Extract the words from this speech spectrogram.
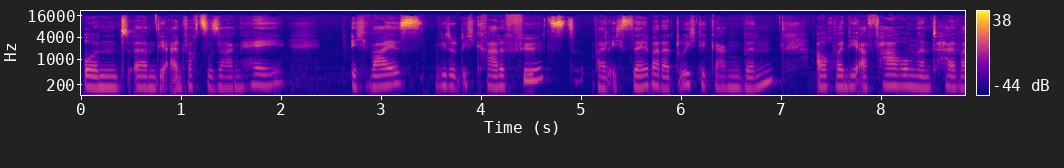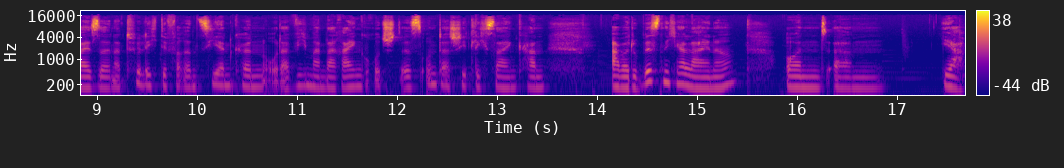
und ähm, dir einfach zu sagen, hey, ich weiß, wie du dich gerade fühlst, weil ich selber da durchgegangen bin, auch wenn die Erfahrungen teilweise natürlich differenzieren können oder wie man da reingerutscht ist, unterschiedlich sein kann. Aber du bist nicht alleine und ähm, ja,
